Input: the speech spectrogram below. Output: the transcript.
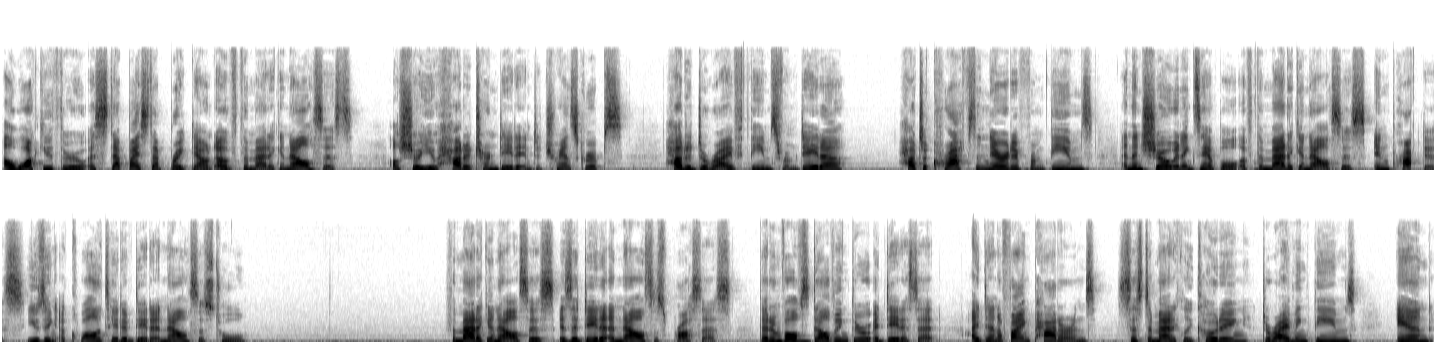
I'll walk you through a step-by-step breakdown of thematic analysis. I'll show you how to turn data into transcripts, how to derive themes from data, how to craft a narrative from themes, and then show an example of thematic analysis in practice using a qualitative data analysis tool. Thematic analysis is a data analysis process that involves delving through a dataset, identifying patterns, systematically coding, deriving themes, and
